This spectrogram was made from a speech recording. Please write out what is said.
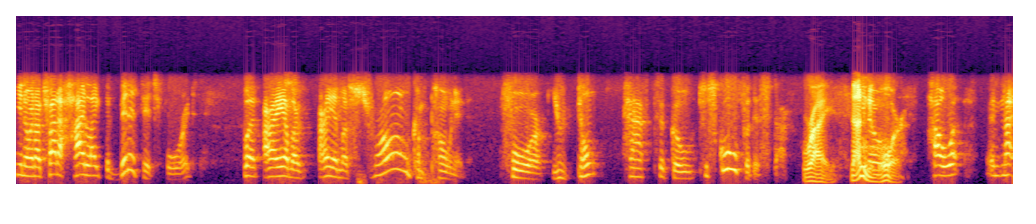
You know, and I try to highlight the benefits for it, but I am a I am a strong component for you don't have to go to school for this stuff. Right. Not You know, anymore. How what? Not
